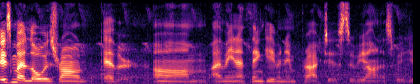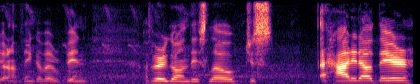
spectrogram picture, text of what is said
It's my lowest round ever. Um, I mean, I think even in practice, to be honest with you, I don't think I've ever been, I've ever gone this low. Just I had it out there.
